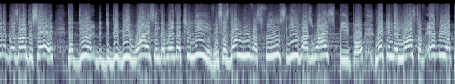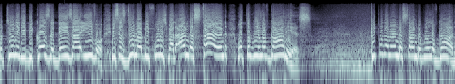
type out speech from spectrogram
Peter goes on to say that do, be, be wise in the way that you live. He says, Don't live as fools, live as wise people, making the most of every opportunity because the days are evil. He says, Do not be foolish, but understand what the will of God is. People that understand the will of God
